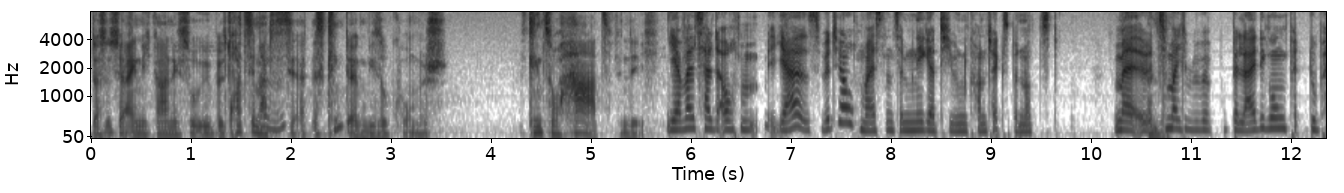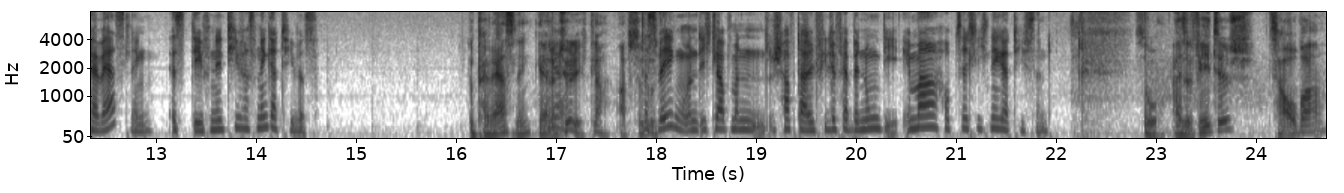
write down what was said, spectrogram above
das ist ja eigentlich gar nicht so übel. Trotzdem hat es, ja- es klingt irgendwie so komisch. Es klingt so hart, finde ich. Ja, weil es halt auch, ja, es wird ja auch meistens im negativen Kontext benutzt. Me- Also Zum Beispiel Be Beleidigung, du Perversling, ist definitiv was Negatives. Du Perversling? Ja, Ja. natürlich, klar, absolut. Deswegen, und ich glaube, man schafft da halt viele Verbindungen, die immer hauptsächlich negativ sind. So, also Fetisch, Zauber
